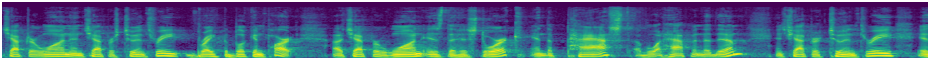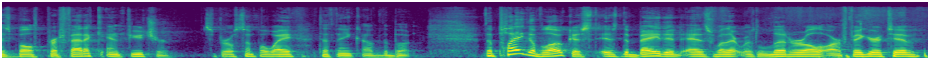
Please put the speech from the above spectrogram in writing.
Chapter 1 and chapters 2 and 3 break the book in part. Uh, chapter 1 is the historic and the past of what happened to them, and chapter 2 and 3 is both prophetic and future. It's a real simple way to think of the book. The plague of locust is debated as whether it was literal or figurative.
